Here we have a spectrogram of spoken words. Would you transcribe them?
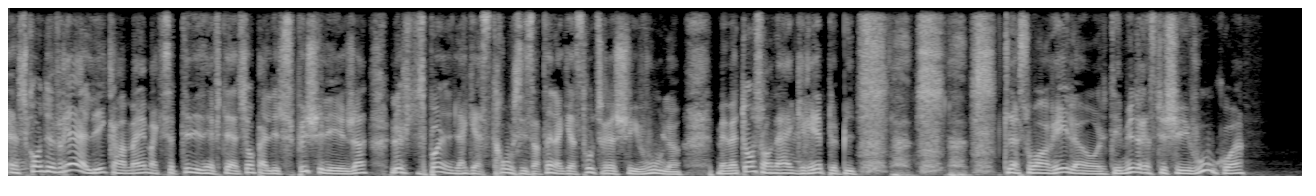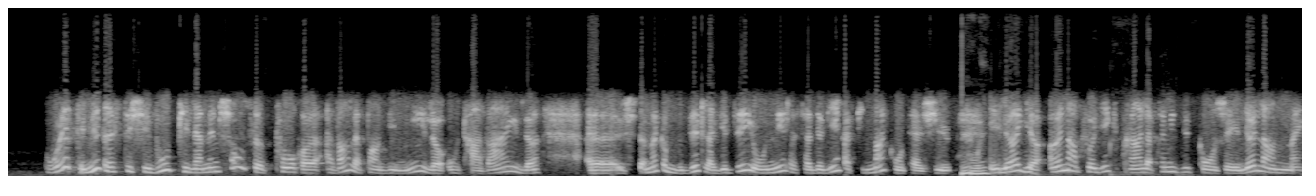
est-ce qu'on devrait aller quand même accepter des invitations pour aller souper chez les gens? Là, je dis pas la gastro, c'est certain, la gastro, tu restes chez vous, là. Mais mettons, si on a la grippe, puis la soirée, là, t'es mieux de rester chez vous ou quoi? Oui, c'est mieux de rester chez vous. Puis la même chose pour euh, avant la pandémie, là, au travail, là, euh, justement, comme vous dites, la guédille au nez, ça devient rapidement contagieux. Et là, il y a un employé qui prend l'après-midi de congé, le lendemain.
